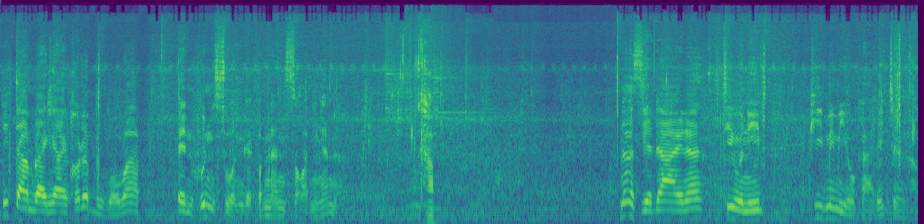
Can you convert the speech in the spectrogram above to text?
นี่ตามรายงานเขาระบุมาว่าเป็นหุ้นส่วนกับกำนันสอนอย่างนั้นเหรอ ครับ น่าเสียดายนะ ที่วันนี้พี่ไม่มีโอกาสได้เจอเขา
